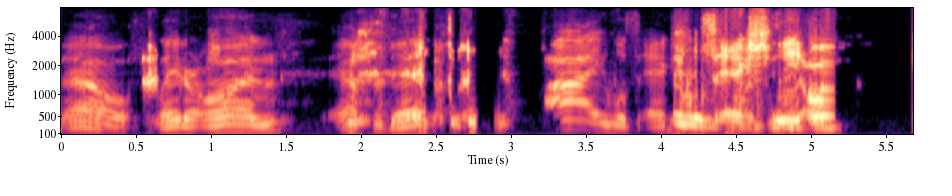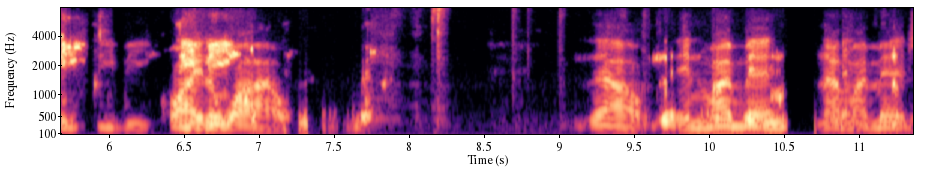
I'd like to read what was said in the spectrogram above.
Now, later on, after that, I was actually, was actually on TV quite a while. Now, in my match, not my match,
